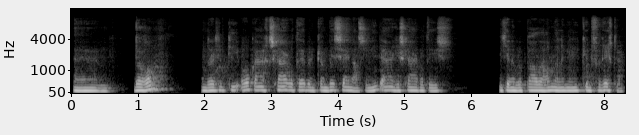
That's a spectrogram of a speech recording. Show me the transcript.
Uh, waarom? Omdat ik die ook aangeschakeld heb en het kan best zijn als die niet aangeschakeld is, dat je een bepaalde handelingen niet kunt verrichten.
